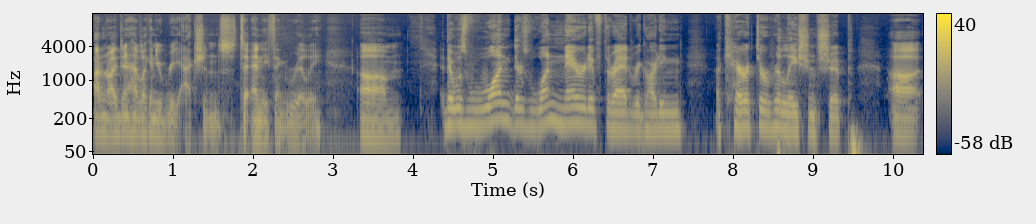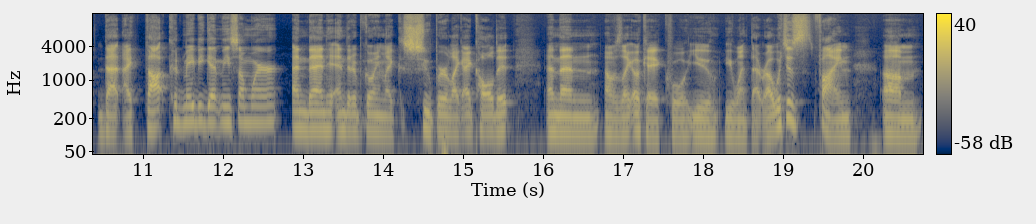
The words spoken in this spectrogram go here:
I don't know, I didn't have like any reactions to anything really. Um, there was one there's one narrative thread regarding a character relationship uh, that I thought could maybe get me somewhere, and then it ended up going like super like I called it, and then I was like, okay, cool, you you went that route, which is fine. Um,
